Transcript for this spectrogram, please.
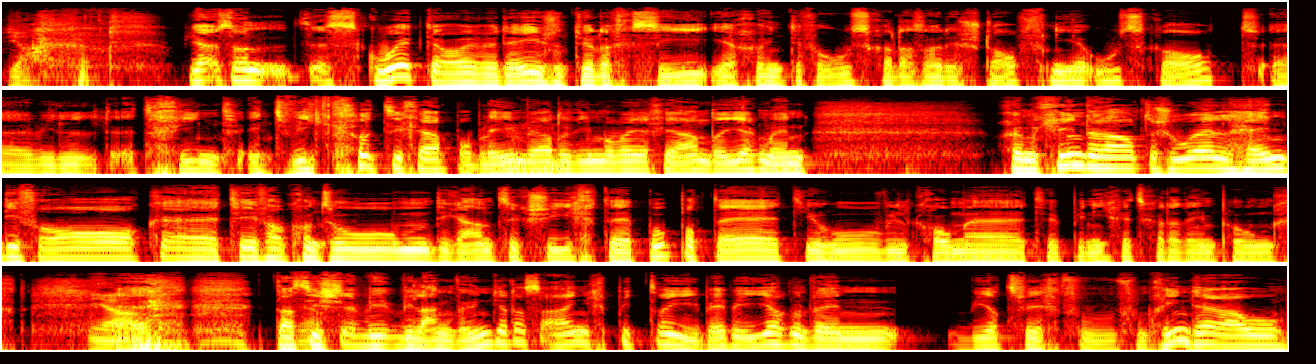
ja. Ja, so das Gute an eurer Idee ist natürlich gewesen, ihr könnt davon ausgehen, dass euer Stoff nie ausgeht, äh, weil das Kind entwickelt sich ja, Probleme mhm. werden immer welche andere. Irgendwann kommen Kinderalter, Schule, Handyfrage, äh, TV-Konsum, die ganze Geschichte, Pubertät, juhu, willkommen, dort bin ich jetzt gerade an dem Punkt. Ja. Äh, das ja. ist, wie, wie lange wollt ihr das eigentlich betreiben? Eben irgendwann wird es vielleicht vom, vom Kind her auch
